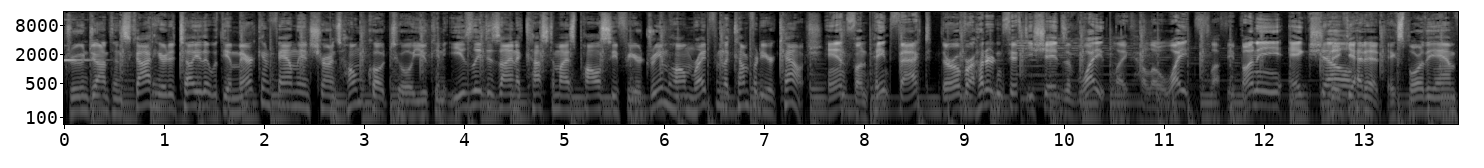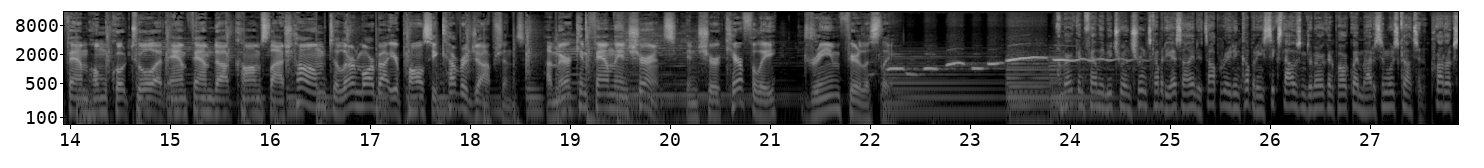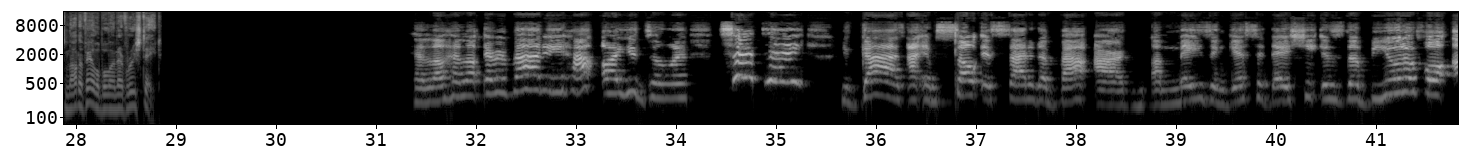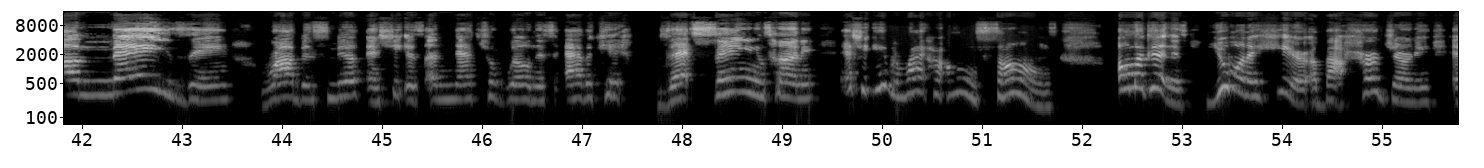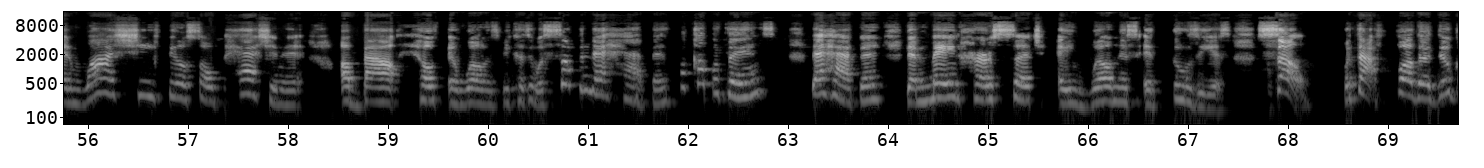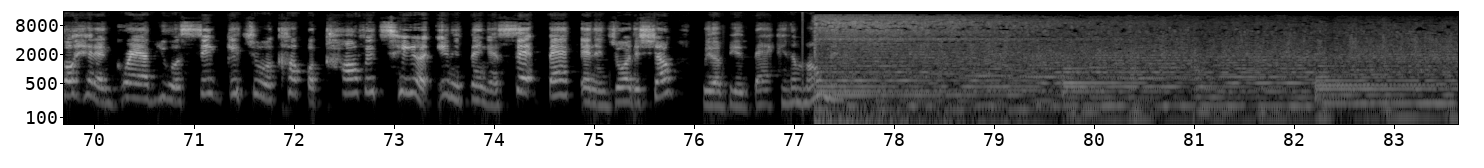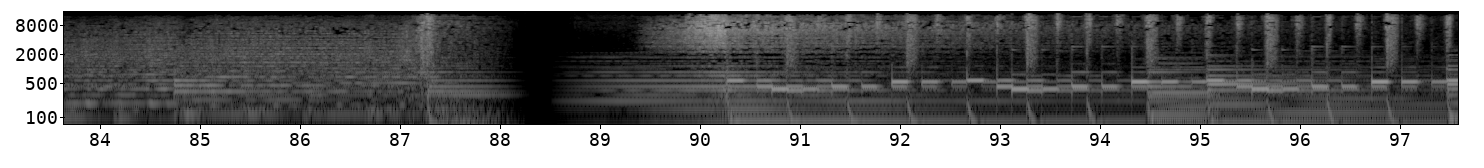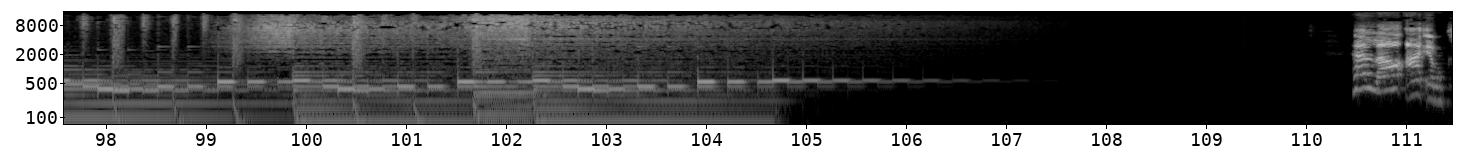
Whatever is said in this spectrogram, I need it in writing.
Drew and Jonathan Scott here to tell you that with the American Family Insurance Home Quote tool, you can easily design a customized policy for your dream home right from the comfort of your couch. And fun paint fact there are over 150 shades of white, like Hello White, Fluffy Bunny, Eggshell. They get it. Explore the AmFam Home Quote tool at amfam.com slash home to learn more about your policy coverage options. American Family Insurance. Insure carefully, dream fearlessly. American Family Mutual Insurance Company SI and its operating company 6000 American Parkway, Madison, Wisconsin. Products not available in every state. Hello, hello, everybody. How are you doing today? You guys, I am so excited about our amazing guest today. She is the beautiful, amazing Robin Smith, and she is a natural wellness advocate that sings, honey, and she even write her own songs. Oh my goodness, you want to hear about her journey and why she feels so passionate about health and wellness because it was something that happened, a couple things that happened that made her such a wellness enthusiast. So, without further ado, go ahead and grab you a seat, get you a cup of coffee, tea, or anything, and sit back and enjoy the show. We'll be back in a moment.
